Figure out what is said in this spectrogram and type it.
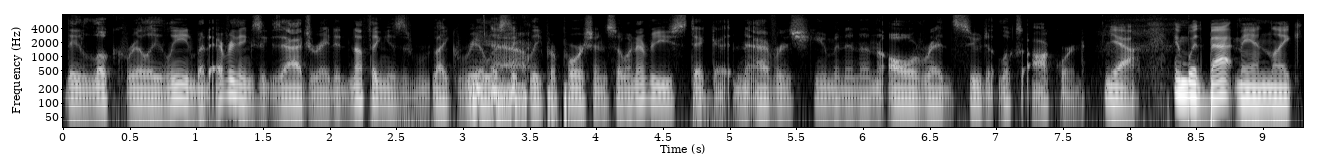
they look really lean, but everything's exaggerated. Nothing is like realistically proportioned. So whenever you stick an average human in an all red suit, it looks awkward. Yeah. And with Batman like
